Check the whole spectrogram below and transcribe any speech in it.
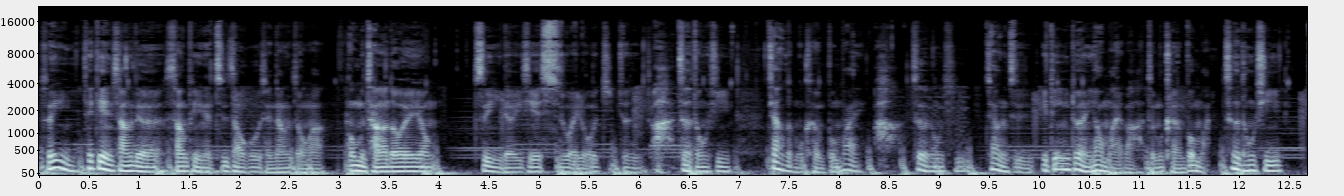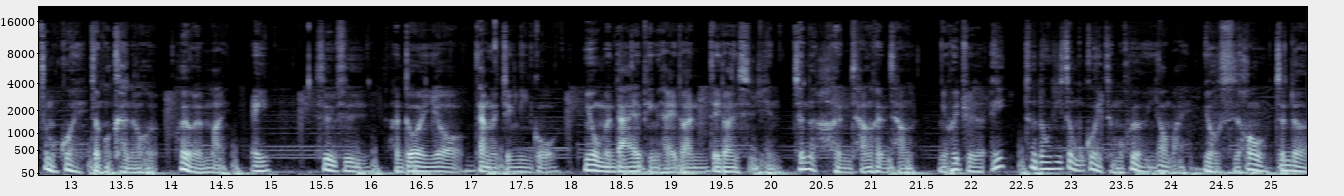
所以在电商的商品的制造过程当中啊，我们常常都会用自己的一些思维逻辑，就是啊，这个东西这样怎么可能不卖啊？这个东西这样子一定一堆人要买吧？怎么可能不买？这个东西这么贵，怎么可能会会有人买？诶。是不是很多人也有这样的经历过？因为我们待在平台端这段时间真的很长很长，你会觉得，诶，这东西这么贵，怎么会有人要买？有时候真的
